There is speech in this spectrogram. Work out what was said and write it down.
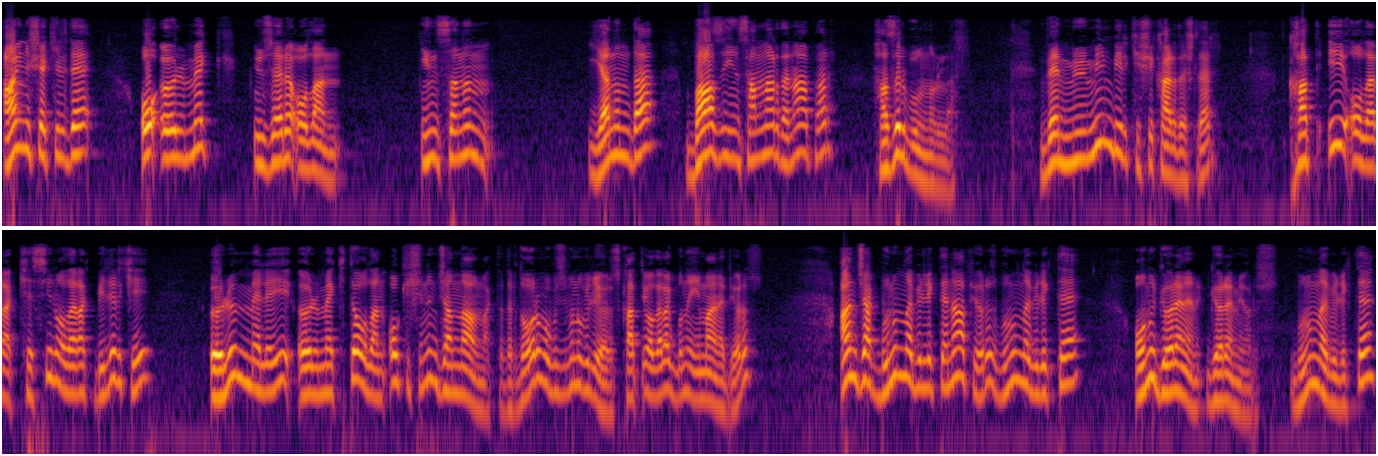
Aynı şekilde o ölmek üzere olan insanın yanında bazı insanlar da ne yapar? Hazır bulunurlar. Ve mümin bir kişi kardeşler kat'i olarak, kesin olarak bilir ki ölüm meleği ölmekte olan o kişinin canını almaktadır. Doğru mu? Biz bunu biliyoruz. Kat'i olarak buna iman ediyoruz. Ancak bununla birlikte ne yapıyoruz? Bununla birlikte onu göremem göremiyoruz. Bununla birlikte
